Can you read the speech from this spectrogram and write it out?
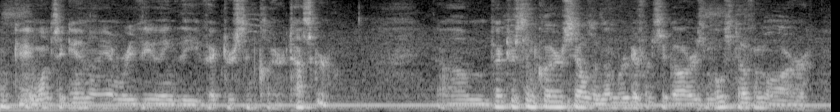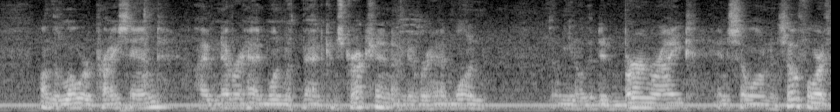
Okay, once again, I am reviewing the Victor Sinclair Tusker. Um, Victor Sinclair sells a number of different cigars. Most of them are on the lower price end. I've never had one with bad construction. I've never had one you know, that didn't burn right, and so on and so forth.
